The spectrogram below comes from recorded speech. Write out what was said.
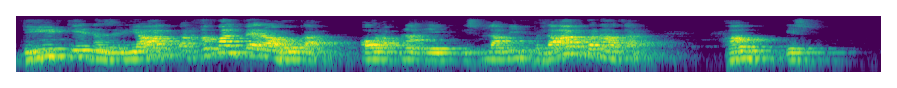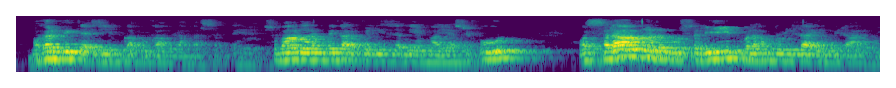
दीन के नज़रियात पर अमल पैरा होकर और अपना एक इस्लामी ब्लाक बनाकर हम इस मगरबी तहजीब का मुकाबला कर सकते हैं। सुबह रब का रबिलज़त माया सफ़ूर वसलाम सलीम रबीआलमीन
